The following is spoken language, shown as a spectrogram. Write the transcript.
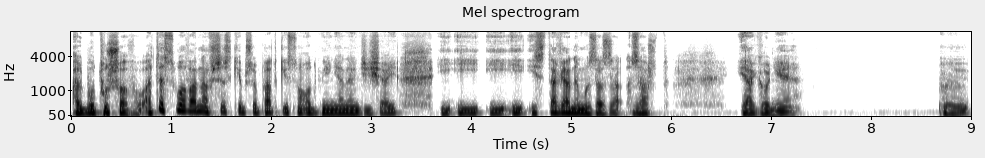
albo tuszował. A te słowa na wszystkie przypadki są odmieniane dzisiaj i, i, i, i stawiane mu za, za zarzut. Ja go nie y,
